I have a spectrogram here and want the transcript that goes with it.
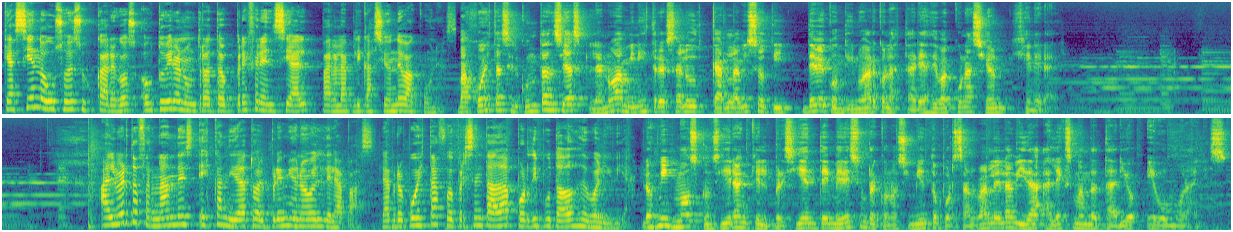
que haciendo uso de sus cargos obtuvieron un trato preferencial para la aplicación de vacunas. Bajo estas circunstancias, la nueva ministra de Salud, Carla Bisotti, debe continuar con las tareas de vacunación general. Alberto Fernández es candidato al Premio Nobel de la Paz. La propuesta fue presentada por diputados de Bolivia. Los mismos consideran que el presidente merece un reconocimiento por salvarle la vida al exmandatario Evo Morales.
